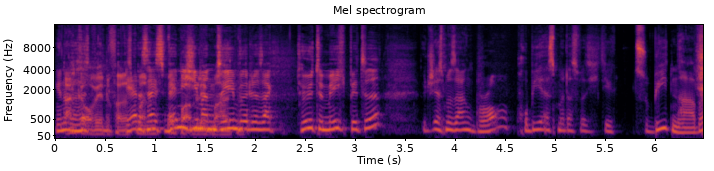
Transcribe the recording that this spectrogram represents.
Genau, Danke das heißt, auf jeden Fall. Ja, das heißt, wenn Opa ich jemanden sehen würde, der sagt, töte mich bitte, würde ich erstmal sagen, Bro, probier erstmal das, was ich dir zu bieten habe.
